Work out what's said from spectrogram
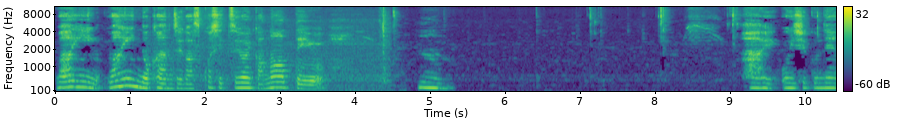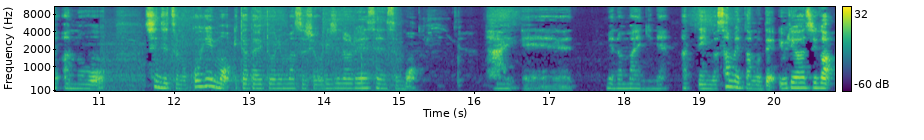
ワイン、ワインの感じが少し強いかなっていう。うん。はい、美味しくね、あの、真実のコーヒーもいただいておりますし、オリジナルエッセンスも、はい、えー、目の前にね、あって今冷めたので、より味が、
